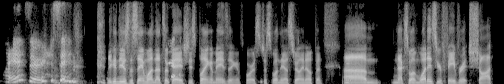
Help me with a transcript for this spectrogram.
My answer. Same. You can use the same one. That's okay. She's playing amazing, of course. Just won the Australian Open. Um, next one. What is your favorite shot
